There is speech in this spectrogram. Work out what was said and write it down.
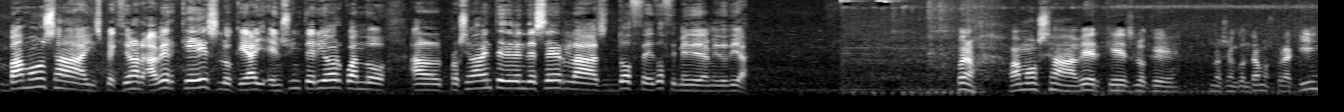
Vamos a inspeccionar, a ver qué es lo que hay en su interior cuando aproximadamente deben de ser las 12, 12 y media del mediodía. Bueno, vamos a ver qué es lo que nos encontramos por aquí.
